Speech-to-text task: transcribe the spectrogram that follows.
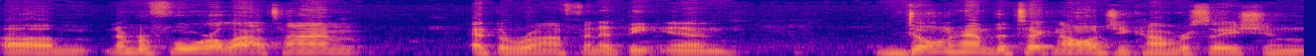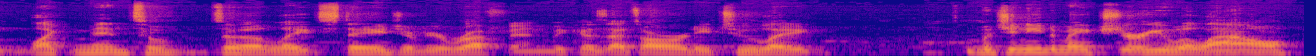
Um, number four, allow time at the rough and at the end. Don't have the technology conversation like mid to, to late stage of your rough-in because that's already too late. But you need to make sure you allow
